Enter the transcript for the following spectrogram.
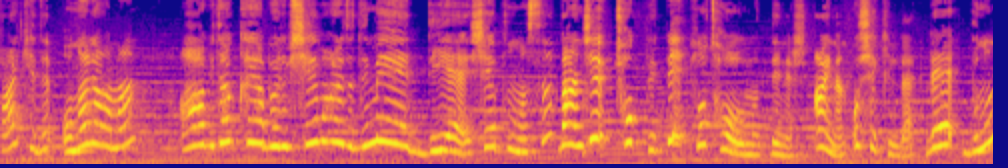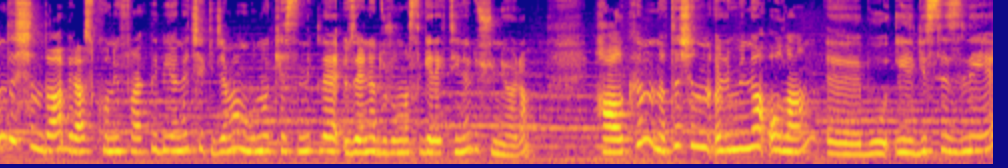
fark edip ona rağmen Aa bir dakika ya böyle bir şey vardı değil mi diye şey yapılması bence çok büyük bir plot hole mu denir. Aynen o şekilde. Ve bunun dışında biraz konuyu farklı bir yöne çekeceğim ama bunu kesinlikle üzerine durulması gerektiğini düşünüyorum halkın Natasha'nın ölümüne olan e, bu ilgisizliği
